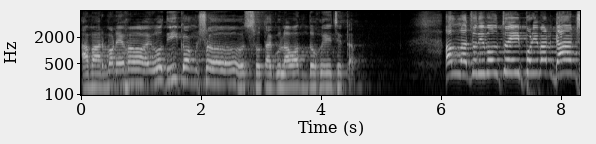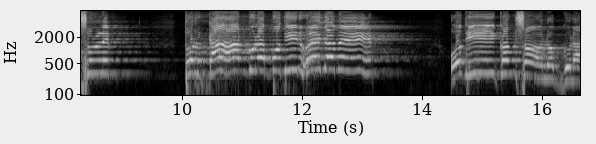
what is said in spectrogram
আমার মনে হয় অধিকাংশ শ্রোতাগুলা অন্ধ হয়ে যেতাম। আল্লাহ যদি বলতো, এই পরিমাণ গান শুনলে তোর কানগুলা বদির হয়ে যাবে। অধিকাংশ লোকগুলা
